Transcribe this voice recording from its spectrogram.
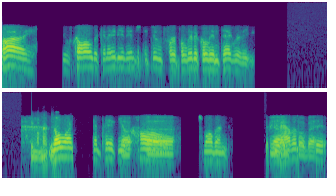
Hi, you've called the Canadian Institute for Political Integrity. No one can take your Uh, call uh, this moment. If no, you haven't, called back. it,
